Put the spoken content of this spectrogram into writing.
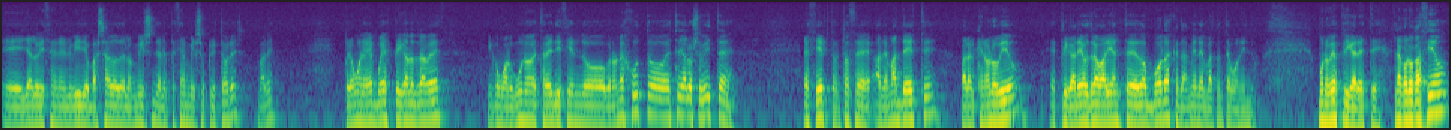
Eh, ya lo hice en el vídeo pasado de los mil, del especial mil suscriptores, ¿vale? Pero bueno, eh, voy a explicarlo otra vez y como algunos estaréis diciendo, pero no es justo, este ya lo subiste. Es cierto, entonces, además de este, para el que no lo vio, explicaré otra variante de dos bolas que también es bastante bonito. Bueno, voy a explicar este. La colocación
